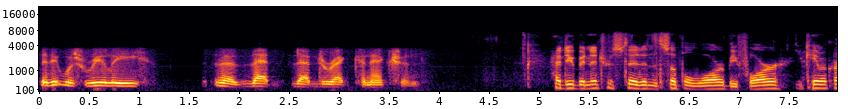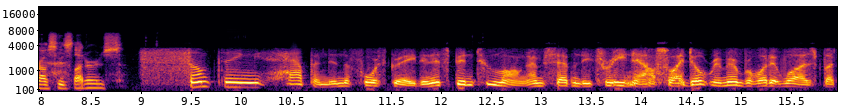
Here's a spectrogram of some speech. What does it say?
that it was really uh, that that direct connection. Had you been interested in the Civil War before you came across these letters? Something happened in the fourth grade, and it's been too long. I'm 73 now, so I don't remember what it was, but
